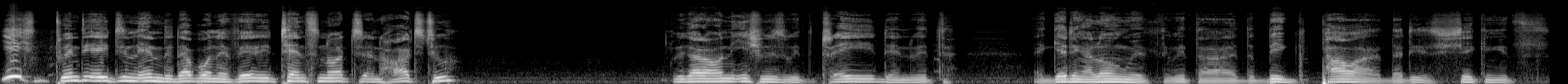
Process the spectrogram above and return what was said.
yes, 2018 ended up on a very tense note and hot too. We got our own issues with trade and with uh, getting along with with uh, the big power that is shaking its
